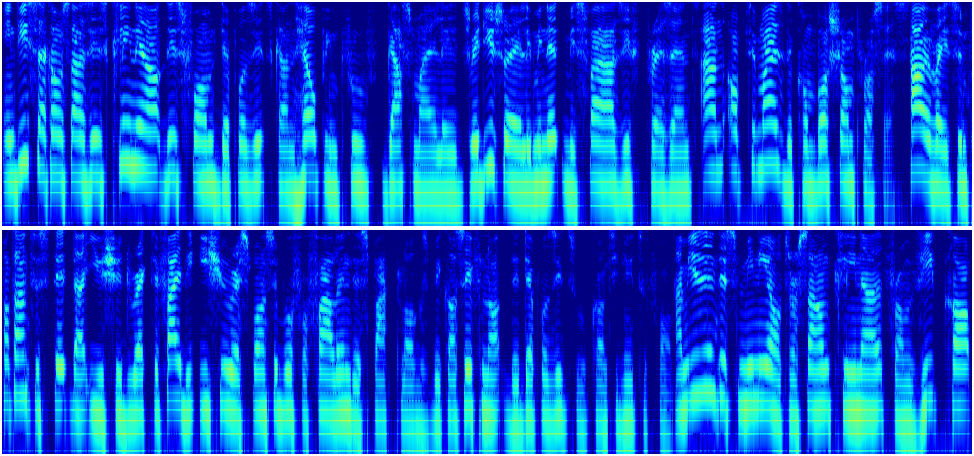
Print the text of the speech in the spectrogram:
In these circumstances, cleaning out these formed deposits can help improve gas mileage, reduce or eliminate misfires if present, and optimize the combustion process. However, it's important to state that you should rectify the issue responsible for fouling the spark plugs because if not, the deposits will continue to form. I'm using this mini ultrasound cleaner from VPCOK.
